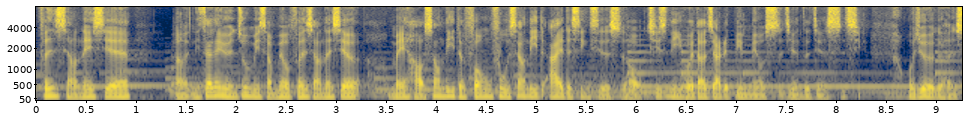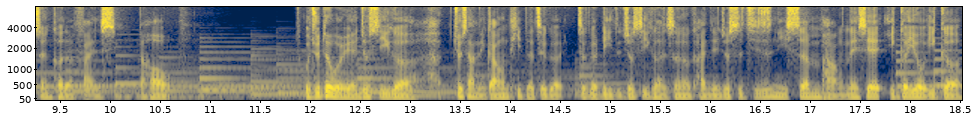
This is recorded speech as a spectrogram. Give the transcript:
分享那些，呃，你在跟原住民小朋友分享那些美好、上帝的丰富、上帝的爱的信息的时候，其实你回到家里并没有实践这件事情。我就有一个很深刻的反省，然后我觉得对我而言，就是一个，就像你刚刚提的这个这个例子，就是一个很深刻看见，就是其实你身旁那些一个又一个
